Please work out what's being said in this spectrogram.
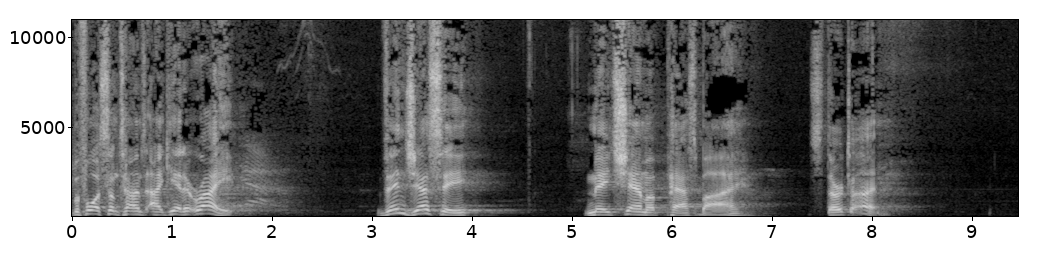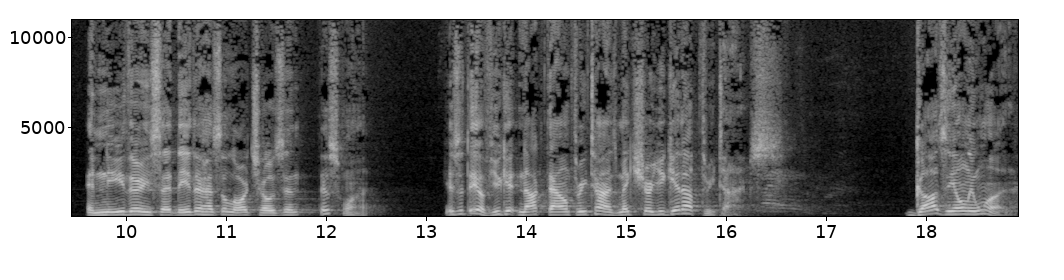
before sometimes I get it right. Then Jesse made Shammah pass by. It's third time. And neither, he said, neither has the Lord chosen this one. Here's the deal. If you get knocked down three times, make sure you get up three times. God's the only one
